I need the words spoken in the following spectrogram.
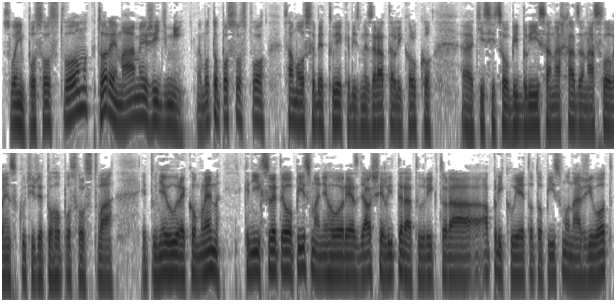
svojim posolstvom, ktoré máme žiť my. Lebo to posolstvo samo o sebe tu je, keby sme zrátali, koľko e, tisícov Biblií sa nachádza na Slovensku, čiže toho posolstva je tu neúrekom len kníh svätého písma, nehovoria z ďalšej literatúry, ktorá aplikuje toto písmo na život.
